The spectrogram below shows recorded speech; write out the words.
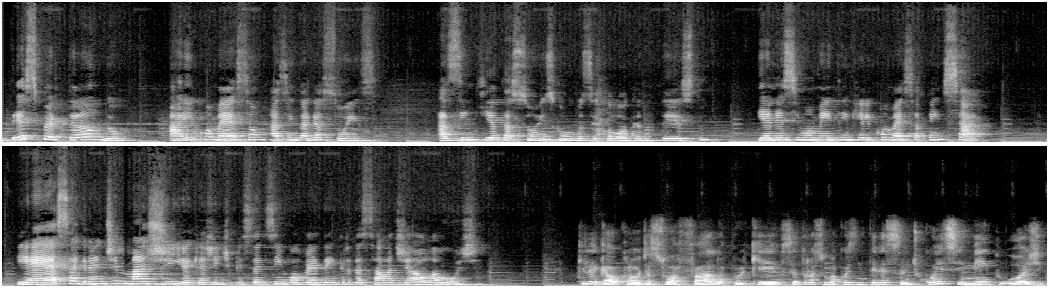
E despertando, aí começam as indagações, as inquietações, como você coloca no texto, e é nesse momento em que ele começa a pensar. E é essa grande magia que a gente precisa desenvolver dentro da sala de aula hoje. Que legal, Cláudia, a sua fala, porque você trouxe uma coisa interessante. O conhecimento hoje,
